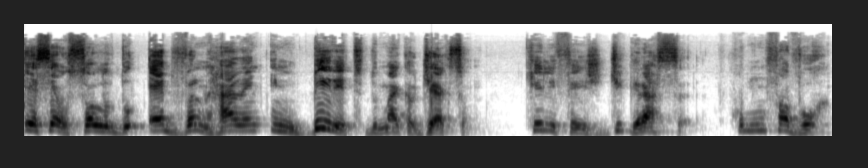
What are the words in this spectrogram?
Esse é o solo do Ed Van Halen em Beat It, do Michael Jackson, que ele fez de graça, como um favor.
